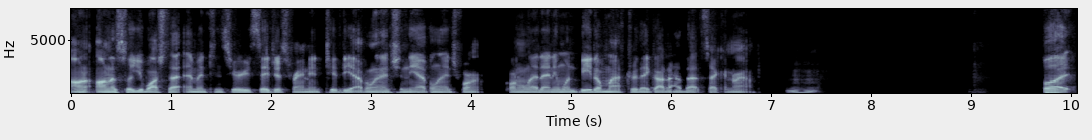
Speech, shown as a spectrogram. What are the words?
on, honestly, you watch that Edmonton series, they just ran into the Avalanche, and the Avalanche weren't going to let anyone beat them after they got out of that second round. Mm-hmm. But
